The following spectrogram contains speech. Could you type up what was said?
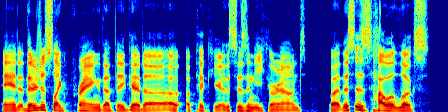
And they're just like praying that they get a, a pick here. This is an eco round, but this is how it looks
